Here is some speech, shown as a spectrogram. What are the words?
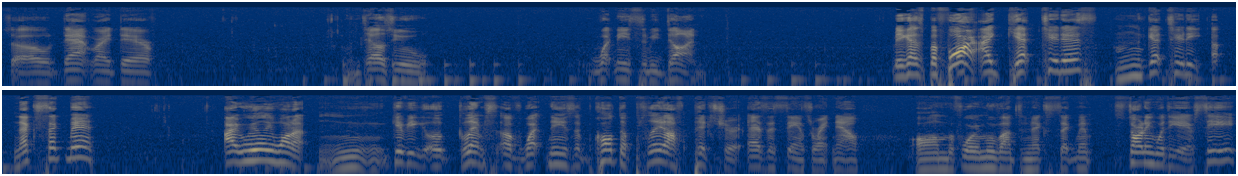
So that right there tells you what needs to be done. Because before I get to this, get to the uh, next segment, I really want to give you a glimpse of what needs to called the playoff picture as it stands right now. Um, before we move on to the next segment, starting with the AFC,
